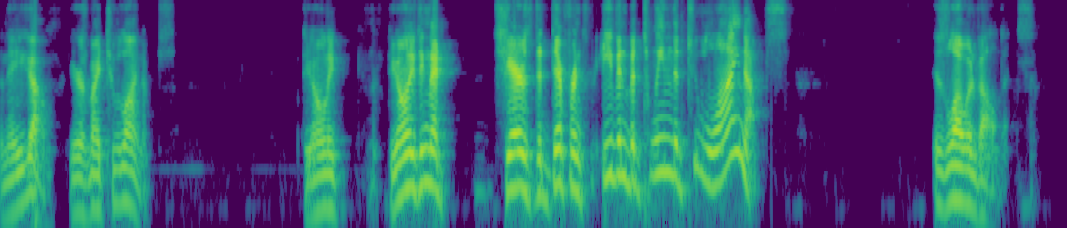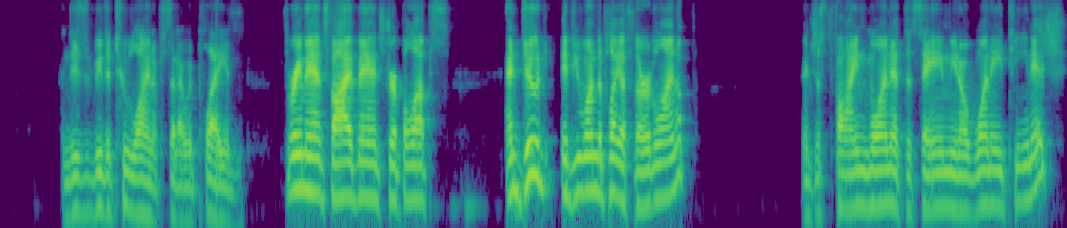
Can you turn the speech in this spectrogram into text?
And there you go. Here's my two lineups. The only the only thing that shares the difference even between the two lineups is Lowe and Valdez. And these would be the two lineups that I would play in three mans, five mans, triple ups. And dude, if you wanted to play a third lineup and just find one at the same, you know, 118 ish,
